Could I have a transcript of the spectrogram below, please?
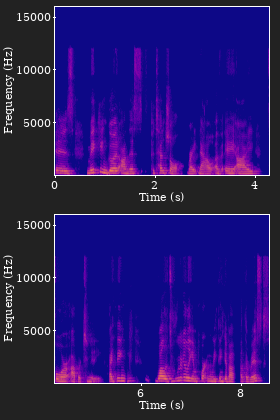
is making good on this potential right now of AI for opportunity. I think while it's really important we think about the risks,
